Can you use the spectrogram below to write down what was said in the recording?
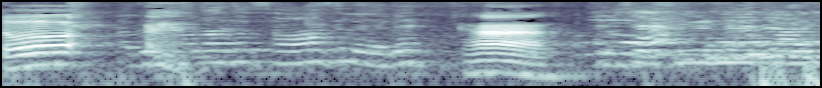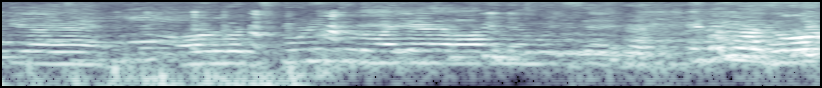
तो अभी सांस ले ले हाँ। क्योंकि सीढ़ियाँ चढ़ के आया है और वो छुरी तुड़वाई है आपने मुझसे इतना ज़ोर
